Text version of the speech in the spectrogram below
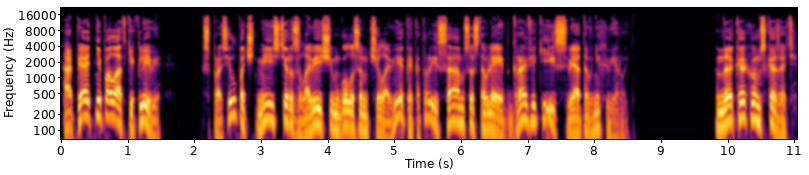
«Опять неполадки, Кливи?» — спросил почтмейстер зловещим голосом человека, который сам составляет графики и свято в них верует. «Да как вам сказать?»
